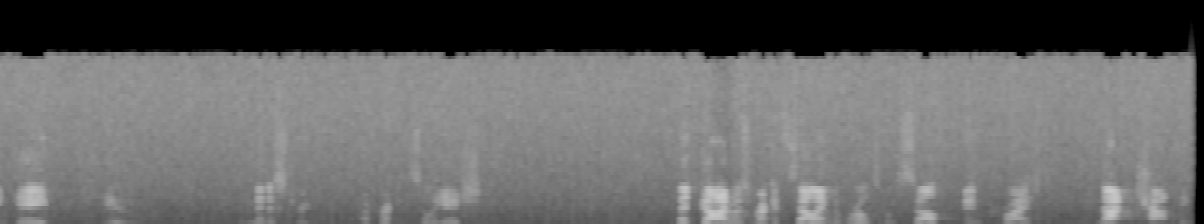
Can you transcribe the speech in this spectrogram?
and gave to you the ministry of reconciliation. That God was reconciling the world to himself in Christ, not counting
